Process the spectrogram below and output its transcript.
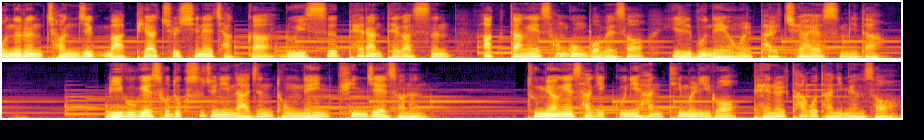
오늘은 전직 마피아 출신의 작가 루이스 페란테가 쓴 악당의 성공법에서 일부 내용을 발췌하였습니다. 미국의 소득 수준이 낮은 동네인 퀸즈에서는 두 명의 사기꾼이 한 팀을 이루어 밴을 타고 다니면서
